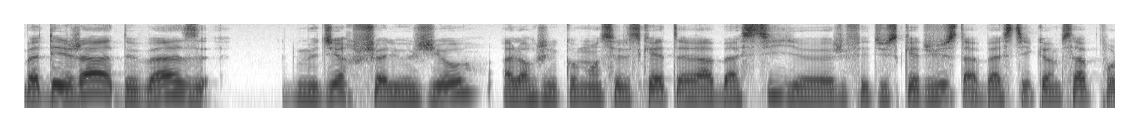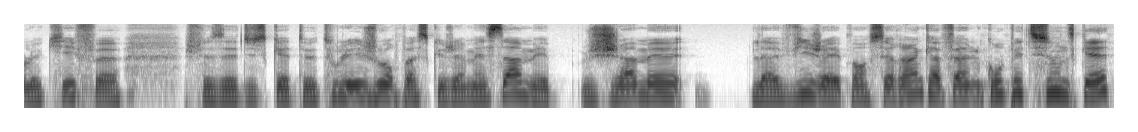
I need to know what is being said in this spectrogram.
bah, déjà, de base, de me dire que je suis allé au JO, alors que j'ai commencé le skate euh, à Bastille, euh, j'ai fait du skate juste à Bastille comme ça pour le kiff. euh, je faisais du skate tous les jours parce que j'aimais ça, mais jamais la vie, j'avais pensé rien qu'à faire une compétition de skate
